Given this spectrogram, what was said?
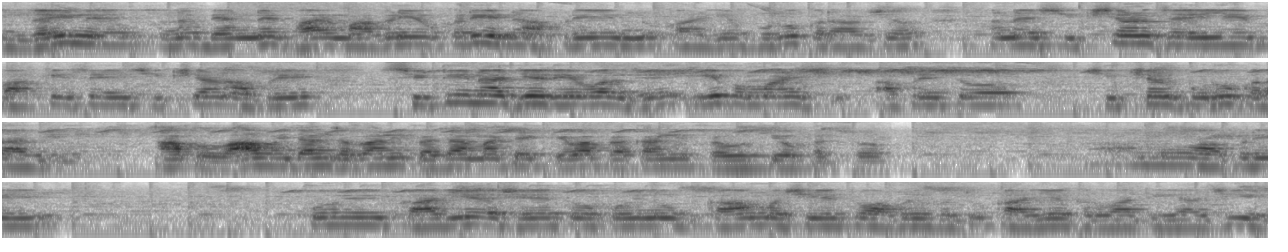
લે અને બેનને ફાય માગણીઓ કરીને આપણે એમનું કાર્ય પૂરું કરાવશે. અને શિક્ષણ છે એ બાકી છે એ શિક્ષણ આપણે સિટીના જે લેવલ છે એ પ્રમાણે આપણે તો શિક્ષણ પૂરું કરાવીશું આપ વાવ વિધાનસભાની પ્રજા માટે કેવા પ્રકારની પ્રવૃત્તિઓ કરશો? આમાં આપણી કોઈ કાર્ય હશે તો કોઈનું કામ હશે તો આપણે બધું કાર્ય કરવા તૈયાર છીએ.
